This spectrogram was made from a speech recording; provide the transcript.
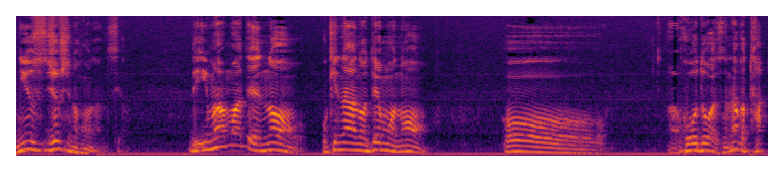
ニュース女子の方なんですよ。で、今までの沖縄のデモの報道はですね、なんかた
